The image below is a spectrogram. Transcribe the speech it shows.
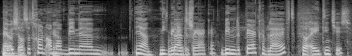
Ja, dus dat- als het gewoon allemaal ja. binnen, ja, niet Binnen buiten de perken. binnen de perken blijft. Veel etentjes.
